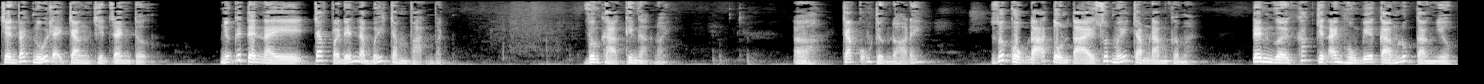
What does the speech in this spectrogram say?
Trên vách núi lại trăng triệt danh tự. Những cái tên này chắc phải đến là mấy trăm vạn mất. Vương Khả kinh ngạc nói. Ờ, chắc cũng trường đó đấy. Rốt cuộc đã tồn tại suốt mấy trăm năm cơ mà. Tên người khắc trên anh hùng bia càng lúc càng nhiều.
